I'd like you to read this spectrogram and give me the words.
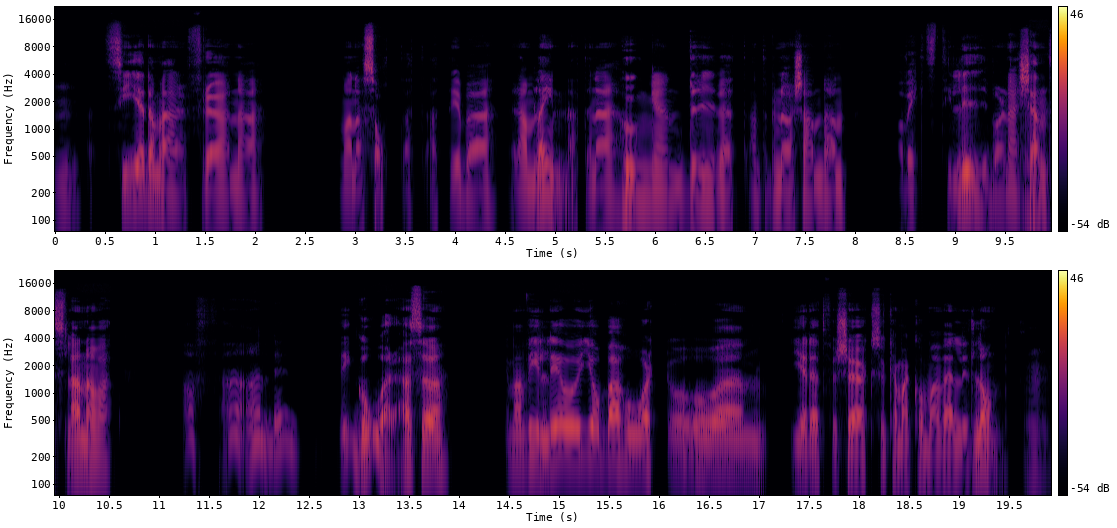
Mm. Att se de här fröna som man har sått, att, att det börjar ramla in. Att den här hungern, drivet, entreprenörsandan har väckts till liv och den här känslan av att ja, fan, det, det går. Alltså, är man villig att jobba hårt och, och um, ge det ett försök så kan man komma väldigt långt. Mm.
